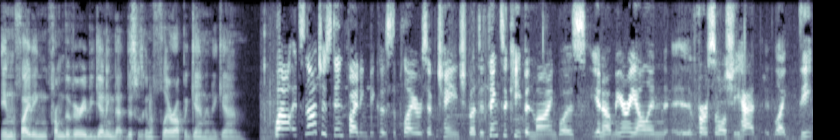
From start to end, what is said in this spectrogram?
infighting from the very beginning that this was going to flare up again and again? Well, it's not just infighting because the players have changed, but the thing to keep in mind was, you know, Mary Ellen, uh, first of all, she had like deep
